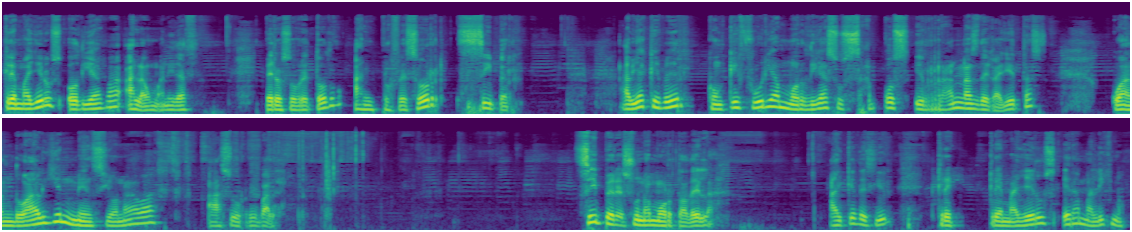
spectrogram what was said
Cremalleros odiaba a la humanidad, pero sobre todo al profesor Zipper. Había que ver con qué furia mordía sus sapos y ranas de galletas cuando alguien mencionaba a su rival. Zipper es una mortadela. Hay que decir que Cremalleros era maligno,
